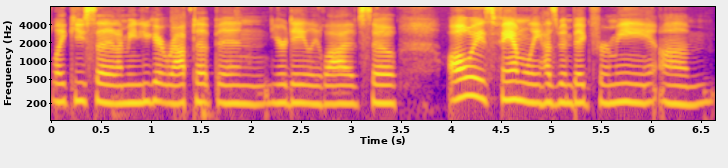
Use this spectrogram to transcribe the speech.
like you said, I mean, you get wrapped up in your daily lives. So, always family has been big for me, um,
